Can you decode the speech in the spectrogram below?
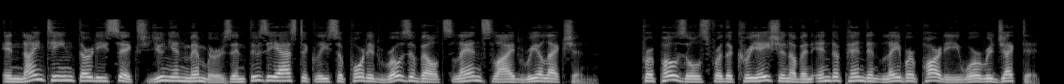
In 1936 union members enthusiastically supported Roosevelt's landslide re-election. Proposals for the creation of an independent Labour Party were rejected.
